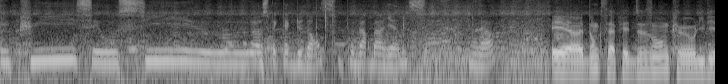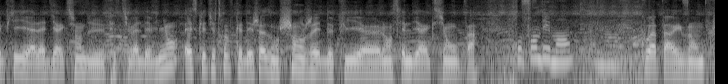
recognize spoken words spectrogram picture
Et puis, c'est aussi euh, un spectacle de danse, un peu Barbarians. Voilà. Et euh, donc ça fait deux ans que Olivier Pi est à la direction du Festival d'Avignon. Est-ce que tu trouves que des choses ont changé depuis euh, l'ancienne direction ou pas? Profondément. Quoi par exemple?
